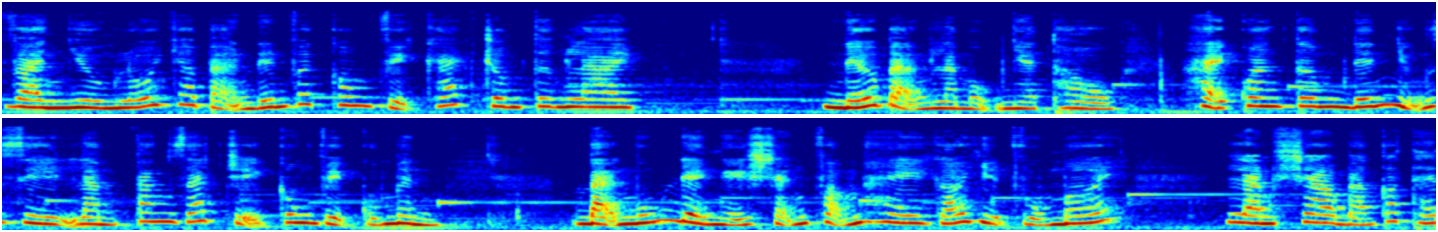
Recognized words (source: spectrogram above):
và nhường lối cho bạn đến với công việc khác trong tương lai. Nếu bạn là một nhà thầu, hãy quan tâm đến những gì làm tăng giá trị công việc của mình. Bạn muốn đề nghị sản phẩm hay gói dịch vụ mới? Làm sao bạn có thể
